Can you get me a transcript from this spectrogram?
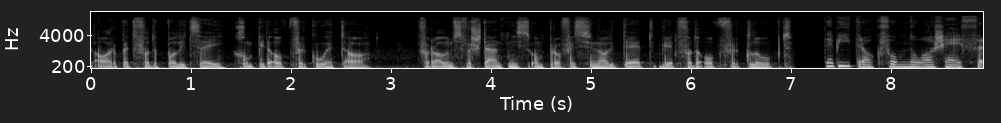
die Arbeit der Polizei kommt bei den Opfern gut an. Vor allem das Verständnis und Professionalität wird von den Opfern gelobt. Der Beitrag von Noah Schäfer.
